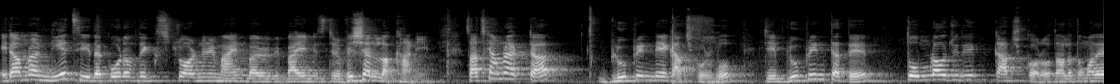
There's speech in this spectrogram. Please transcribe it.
এটা আমরা নিয়েছি the code of the extraordinary mind by mister Vishen তো আজকে আমরা একটা ব্লু প্রিন্ট নিয়ে কাজ করব। যে ব্লু প্রিন্টটাতে তোমরাও যদি কাজ করো তাহলে তোমাদের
